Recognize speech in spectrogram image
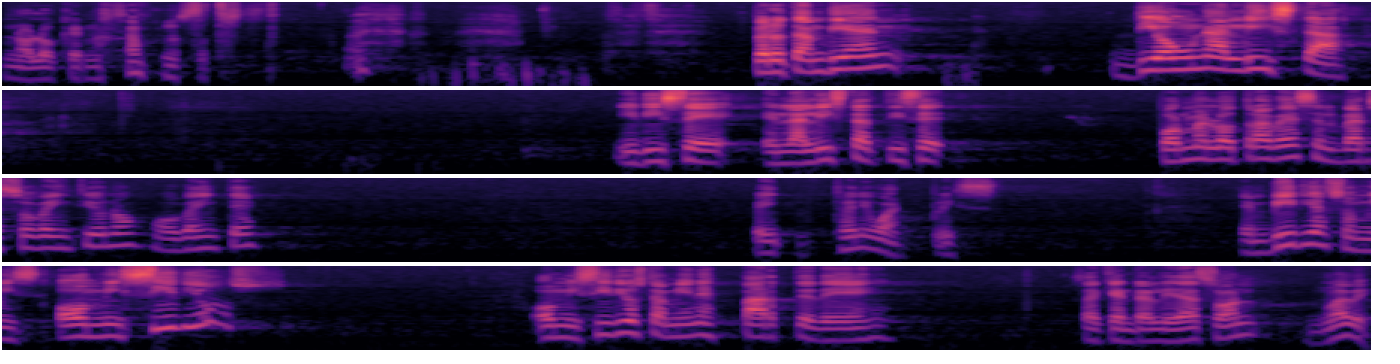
no lo que no hacemos nosotros. Pero también dio una lista y dice, en la lista dice, Pónmelo otra vez, el verso 21 o 20. 21, please. Envidias, homicidios. Homicidios también es parte de, o sea que en realidad son nueve.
